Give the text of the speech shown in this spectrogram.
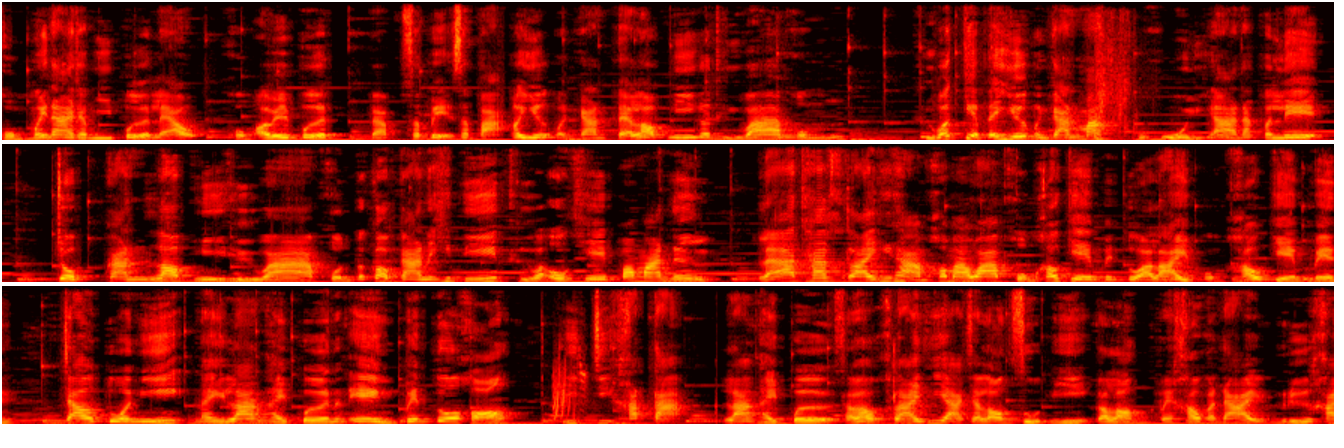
ผมไม่น่าจะมีเปิดแล้ว ผมเอาไปเปิดแบบสเปะสปะก็เยอะเหมือนกัน แต่รอบนี้ก็ถือว่าผม ถือว่าเก็บได้เยอะเหมือนกันมาโอ้โหลิอานักบัลเล่จบกันรอบนี้ถือว่าผลประกอบการในคลิปนี้ถือว่าโอเคประมาณหนึง และถ้าใครที่ถามเข้ามาว่าผมเข้าเกมเป็นตัวอะไร ผมเข้าเกมเป็นเจ้าตัวนี้ในร่างไฮเปอร์นั่นเอง เป็นตัวของอิจิคัตะ ร่างไฮเปอร์สำหรับใครที่อยากจะลองสูตรนี้ก็ลองไปเข้ากันได้ หรือใคร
